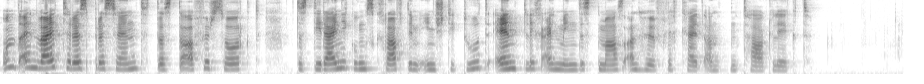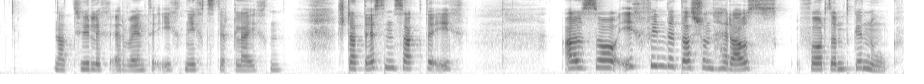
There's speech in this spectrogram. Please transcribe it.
Und ein weiteres Präsent, das dafür sorgt, dass die Reinigungskraft im Institut endlich ein Mindestmaß an Höflichkeit an den Tag legt. Natürlich erwähnte ich nichts dergleichen. Stattdessen sagte ich, also ich finde das schon herausfordernd genug.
